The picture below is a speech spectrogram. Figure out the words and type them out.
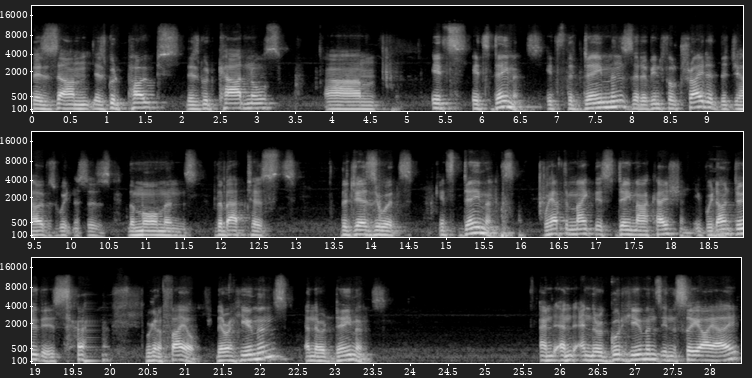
there's um, there's good popes, there's good cardinals. Um, it's it's demons. It's the demons that have infiltrated the Jehovah's Witnesses, the Mormons, the Baptists, the Jesuits. It's demons. We have to make this demarcation. If we don't do this, we're going to fail. There are humans and there are demons and and and there are good humans in the CIA,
